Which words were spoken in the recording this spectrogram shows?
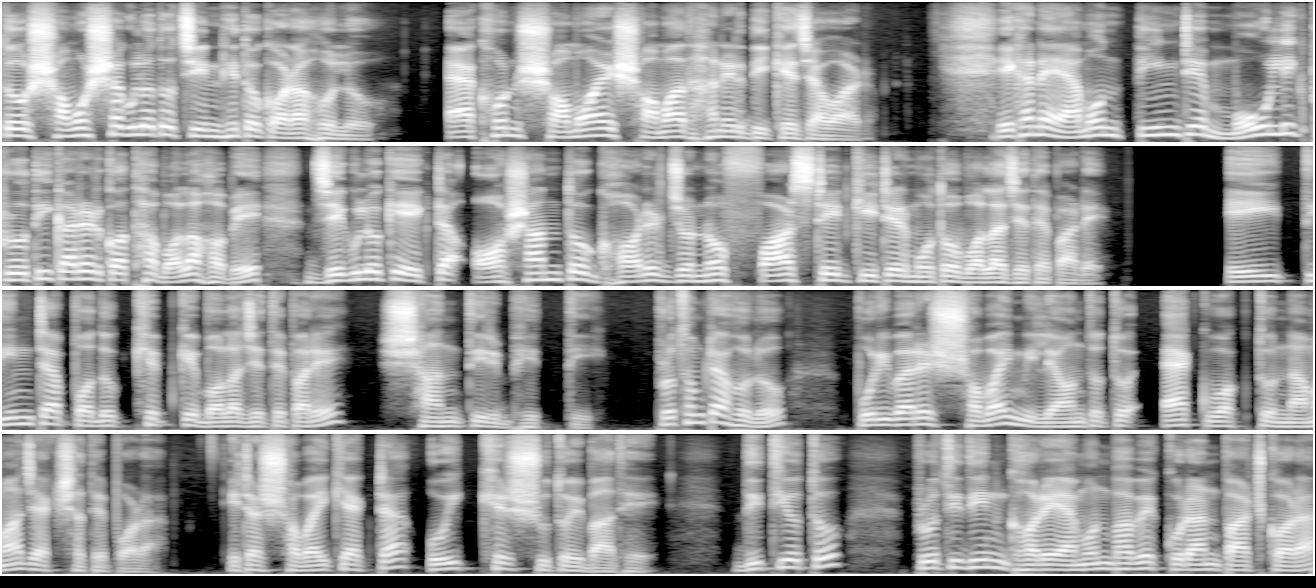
তো সমস্যাগুলো তো চিহ্নিত করা হলো। এখন সময় সমাধানের দিকে যাওয়ার। এখানে এমন তিনটে মৌলিক প্রতিকারের কথা বলা হবে যেগুলোকে একটা অশান্ত ঘরের জন্য ফার্স্ট এইড কিটের মতো বলা যেতে পারে। এই তিনটা পদক্ষেপকে বলা যেতে পারে শান্তির ভিত্তি। প্রথমটা হলো, পরিবারের সবাই মিলে অন্তত এক ওয়াক্ত নামাজ একসাথে পড়া। এটা সবাইকে একটা ঐক্যের সুতোয় বাঁধে। দ্বিতীয়ত, প্রতিদিন ঘরে এমনভাবে কোরআন পাঠ করা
